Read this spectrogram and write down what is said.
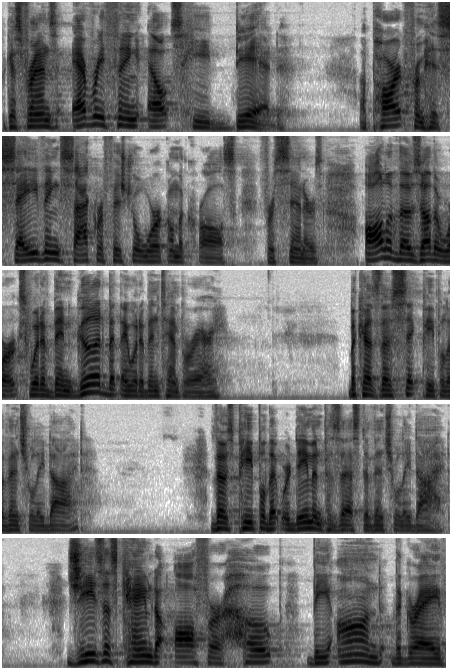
Because, friends, everything else he did apart from his saving sacrificial work on the cross for sinners. All of those other works would have been good, but they would have been temporary because those sick people eventually died. Those people that were demon possessed eventually died. Jesus came to offer hope beyond the grave,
